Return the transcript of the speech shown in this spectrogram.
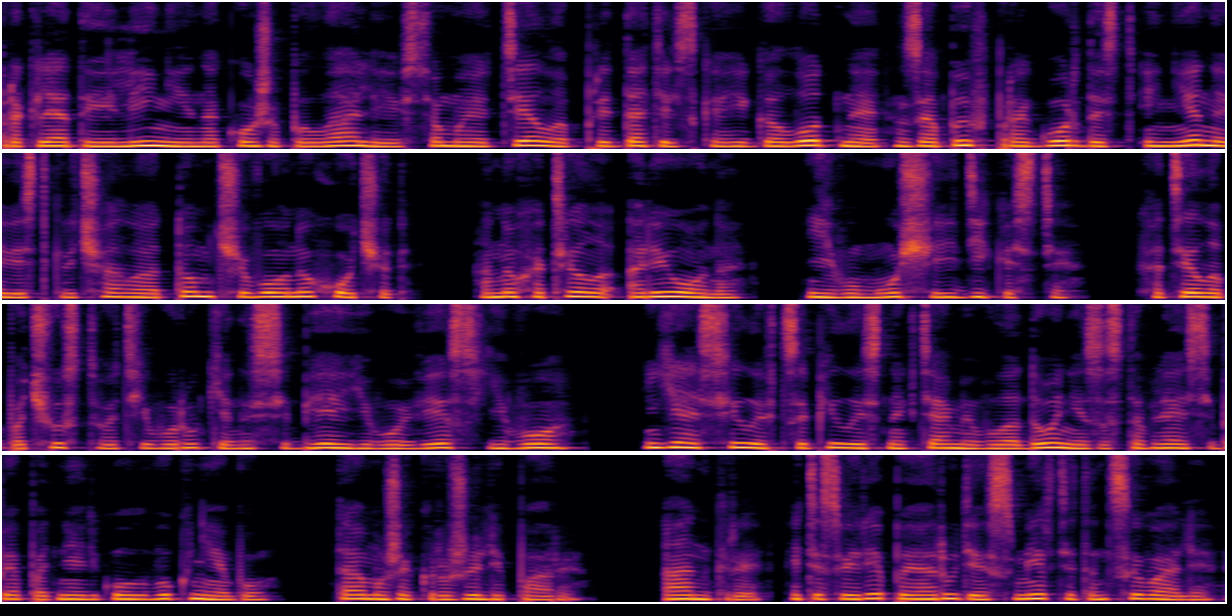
Проклятые линии на коже пылали, и все мое тело, предательское и голодное, забыв про гордость и ненависть, кричало о том, чего оно хочет. Оно хотело Ориона, его мощи и дикости. Хотело почувствовать его руки на себе, его вес, его... Я силой вцепилась ногтями в ладони, заставляя себя поднять голову к небу. Там уже кружили пары. Анкры, эти свирепые орудия смерти танцевали.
